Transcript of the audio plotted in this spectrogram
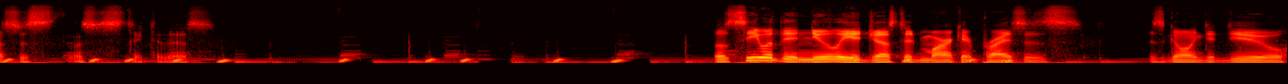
Let's just let's just stick to this. Let's see what the newly adjusted market prices is going to do.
